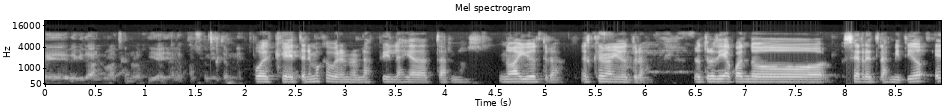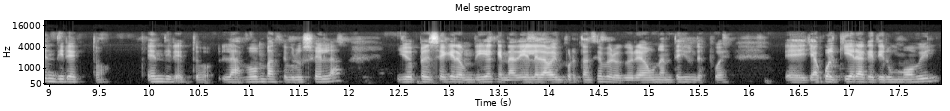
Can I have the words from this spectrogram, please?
eh, debido a las nuevas tecnologías y a la expansión de Internet? Pues que tenemos que ponernos las pilas y adaptarnos. No hay otra, es que no hay otra. El otro día cuando se retransmitió en directo, en directo, las bombas de Bruselas, yo pensé que era un día que nadie le daba importancia, pero que era un antes y un después. Eh, ya cualquiera que tiene un móvil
